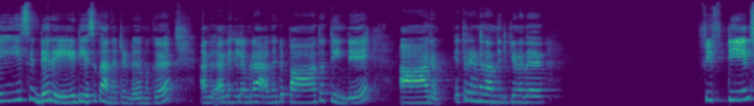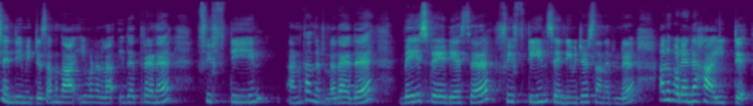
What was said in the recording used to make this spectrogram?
ബേസിന്റെ റേഡിയസ് തന്നിട്ടുണ്ട്. നമുക്ക് അല്ലെങ്കിൽ നമ്മൾ അതിന്റെ പാദത്തിന്റെ ആരം. എത്രയാണ് തന്നിരിക്കുന്നത് ഫിഫ്റ്റീൻ സെന്റിമീറ്റേഴ്സ് അപ്പം ഇവിടെ ഇവിടെയുള്ള ഇത് എത്രയാണ്? ഫിഫ്റ്റീൻ ആണ് തന്നിട്ടുണ്ട്. അതായത് ബേസ് റേഡിയസ് ഫിഫ്റ്റീൻ സെന്റിമീറ്റേഴ്സ് തന്നിട്ടുണ്ട്. അതുപോലെ തന്നെ ഹൈറ്റ്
